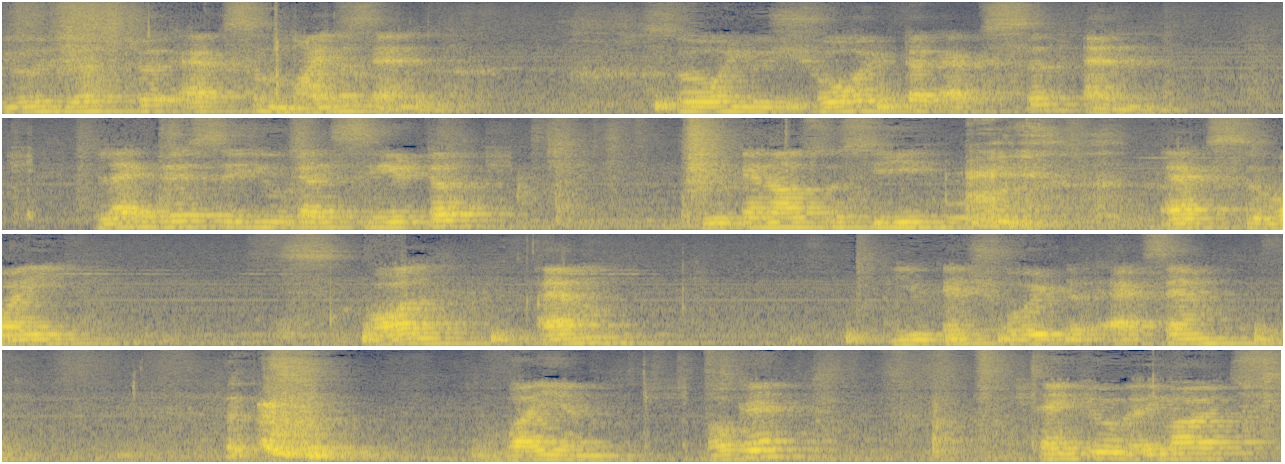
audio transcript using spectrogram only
You just x minus n. So you show it x n. Like this you can see it. You can also see x y all m. You can show it xm ym okay? Thank you very much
